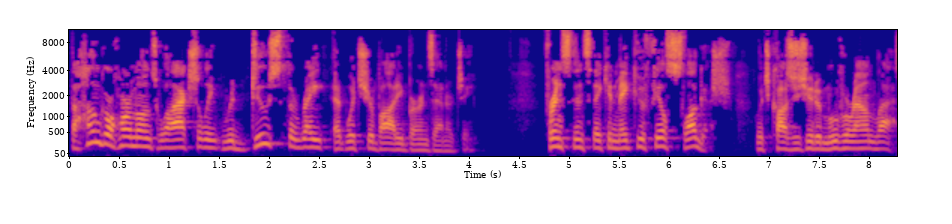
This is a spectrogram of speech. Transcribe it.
The hunger hormones will actually reduce the rate at which your body burns energy. For instance, they can make you feel sluggish, which causes you to move around less.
